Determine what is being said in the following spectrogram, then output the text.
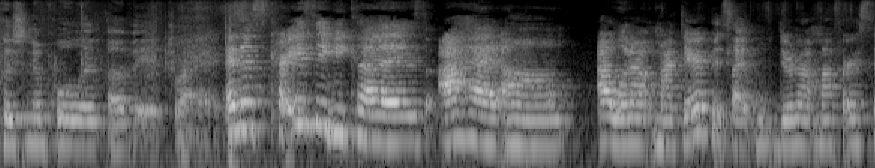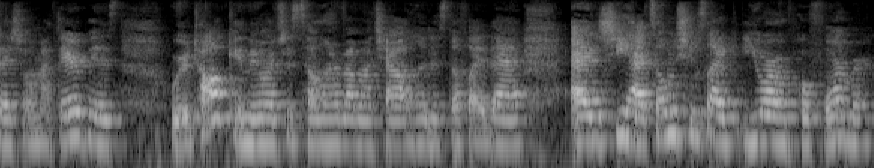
pushing and pulling of it. Right. And it's crazy because I had um I went out my therapist, like during my first session with my therapist, we were talking and I was just telling her about my childhood and stuff like that. And she had told me she was like, You are a performer.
